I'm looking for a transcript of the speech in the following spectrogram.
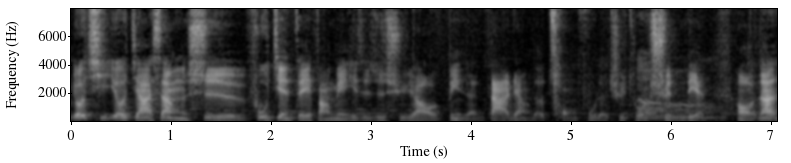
尤其又加上是复健这一方面，其实是需要病人大量的重复的去做训练。哦，那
